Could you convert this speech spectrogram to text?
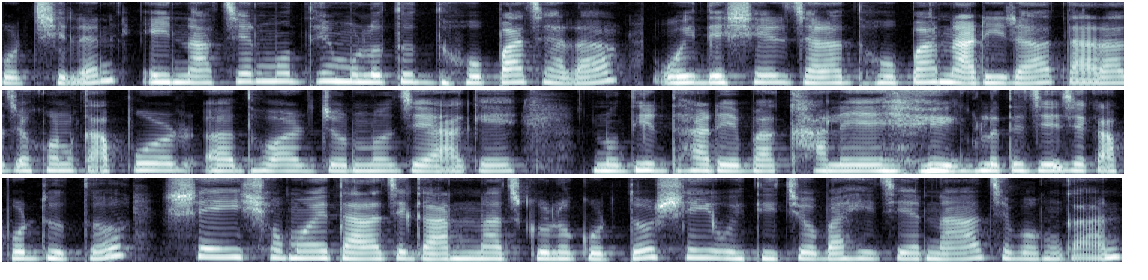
করছিলেন। এই নাচের মধ্যে মূলত ধোপা যারা, ওই দেশের যারা ধোপা নারীরা, তারা যখন কাপড় ধোয়ার জন্য যে আগে নদীর ধারে বা খালে এগুলোতে যে যে কাপড় ধুতো, সেই সময়ে তারা যে গান নাচগুলো করতো, সেই ঐতিহ্যবাহী যে নাচ এবং গান,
